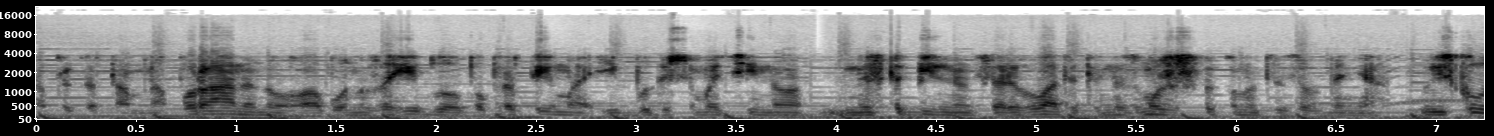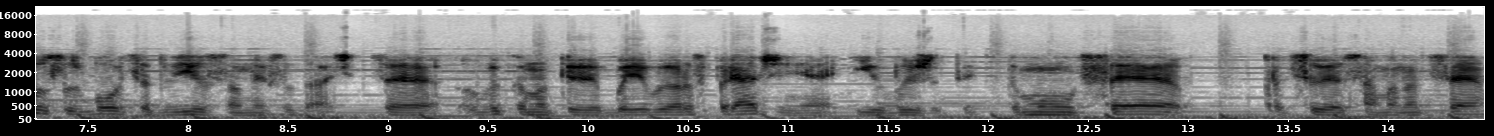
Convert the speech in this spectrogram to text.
наприклад, там на пораненого або на загиблого побратима, і будеш емоційно нестабільно це реагувати, ти не зможеш виконати завдання. У військовослужбовця дві основних задачі: це виконати бойове розпорядження і вижити. Тому все працює саме на це.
